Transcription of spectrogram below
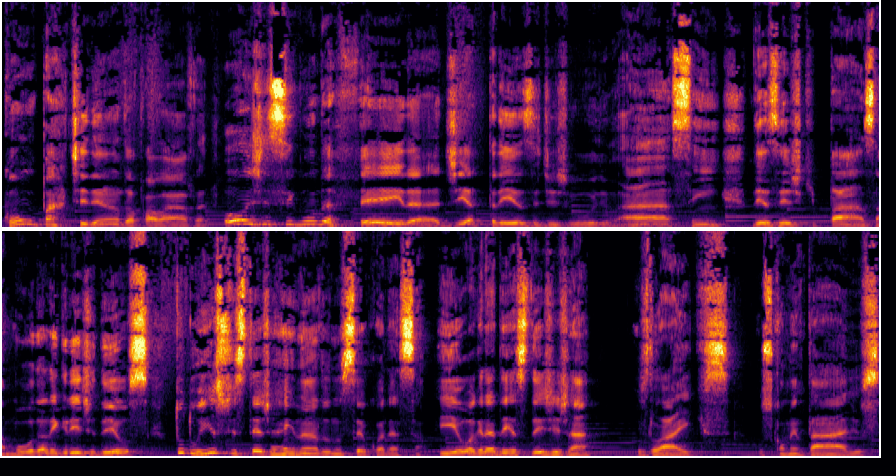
Compartilhando a Palavra. Hoje, segunda-feira, dia 13 de julho. Ah, sim, desejo que paz, amor, alegria de Deus, tudo isso esteja reinando no seu coração. E eu agradeço desde já os likes, os comentários,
